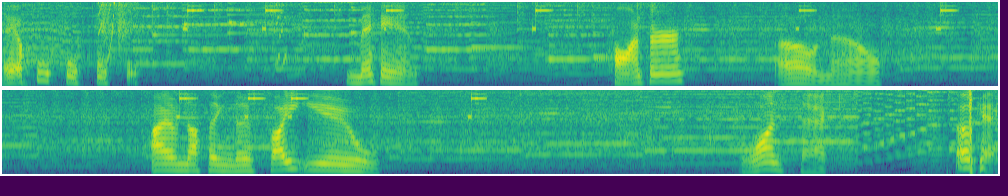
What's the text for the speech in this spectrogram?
Man. Haunter? Oh no. I have nothing to fight you. One sec. Okay,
